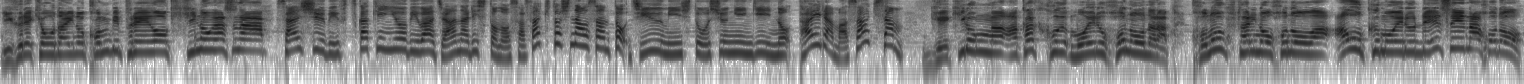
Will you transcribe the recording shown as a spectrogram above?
リフレ兄弟のコンビプレーを聞き逃すな最終日2日金曜日はジャーナリストの佐々木俊直さんと自由民主党衆議院議員の平正明さん。激論が赤く燃える炎なら、この二人の炎は青く燃える冷静な炎。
